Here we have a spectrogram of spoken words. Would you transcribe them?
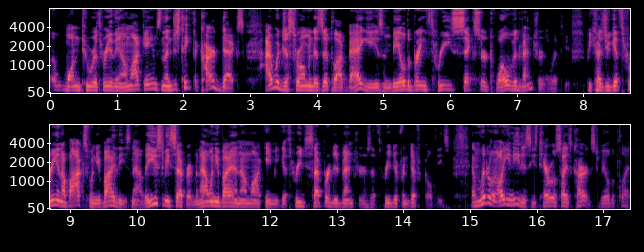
one, two, or three of the unlock games and then just take the card decks. I would just throw them into Ziploc baggies and be able to bring three, six, or 12 adventures with you because you get three in a box when you buy these now. They used to be separate, but now when you buy an unlock game, you get three separate adventures at three different difficulties. And literally all you need is these tarot sized cards to be able to play.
